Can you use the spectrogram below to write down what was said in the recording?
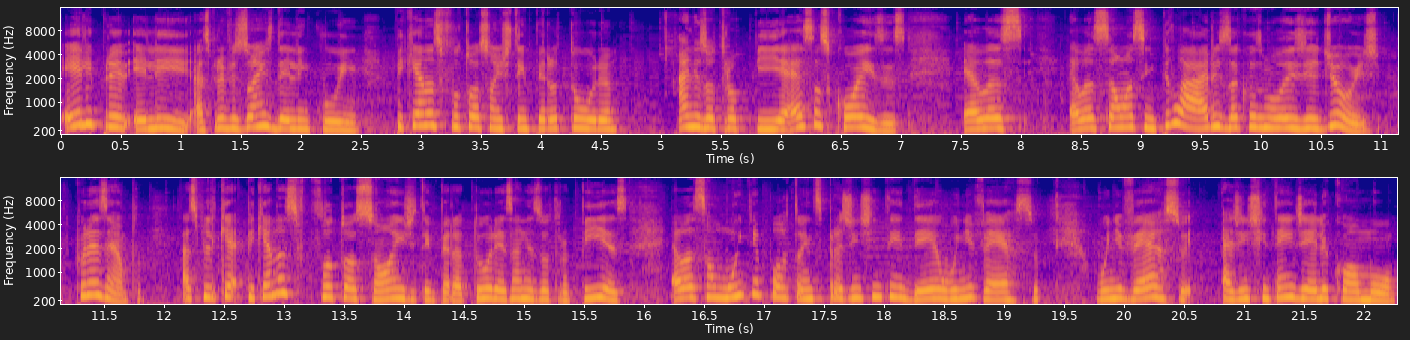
Ele, ele, as previsões dele incluem pequenas flutuações de temperatura, anisotropia, essas coisas, elas, elas são assim pilares da cosmologia de hoje. Por exemplo, as pequenas flutuações de temperatura as anisotropias, elas são muito importantes para a gente entender o universo. O universo, a gente entende ele como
